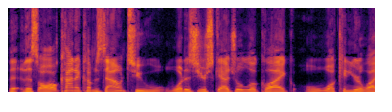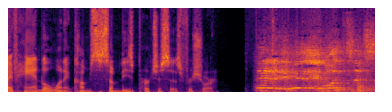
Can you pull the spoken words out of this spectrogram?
th- this all kind of comes down to what does your schedule look like? What can your life handle when it comes to some of these purchases for sure? Hey, hey, what's this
